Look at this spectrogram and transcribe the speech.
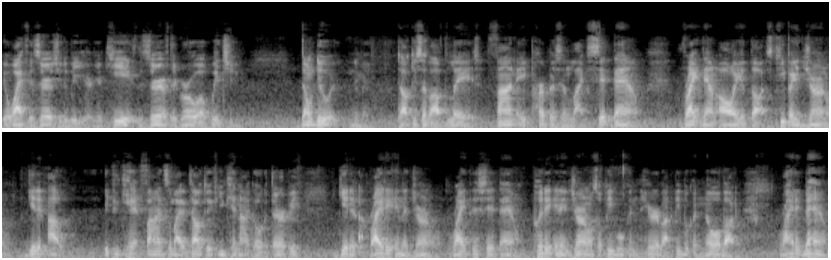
your wife deserves you to be here. Your kids deserve to grow up with you. Don't do it. Talk yourself off the ledge. Find a purpose in life. Sit down. Write down all your thoughts. Keep a journal. Get it out. If you can't find somebody to talk to, if you cannot go to therapy, get it. Write it in a journal. Write this shit down. Put it in a journal so people can hear about it. People can know about it. Write it down.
